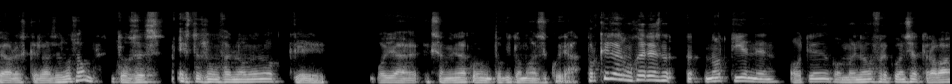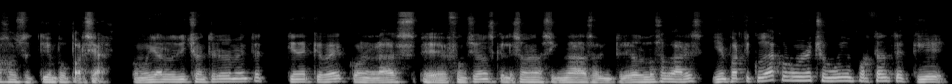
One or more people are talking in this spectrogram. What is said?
peores que las de los hombres. Entonces, esto es un fenómeno que voy a examinar con un poquito más de cuidado. ¿Por qué las mujeres no, tienen o tienen con menor frecuencia trabajos de tiempo parcial? Como ya lo he dicho anteriormente, tiene que ver con las eh, funciones que les son asignadas al interior de los hogares y en particular con un hecho muy importante que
